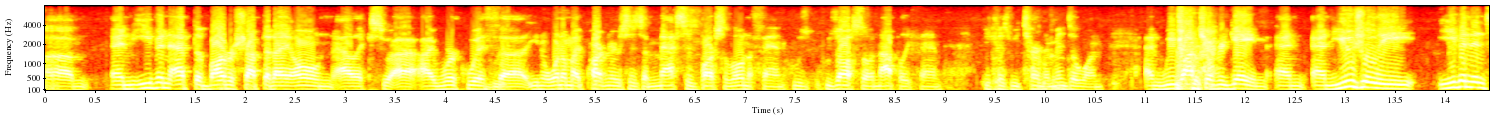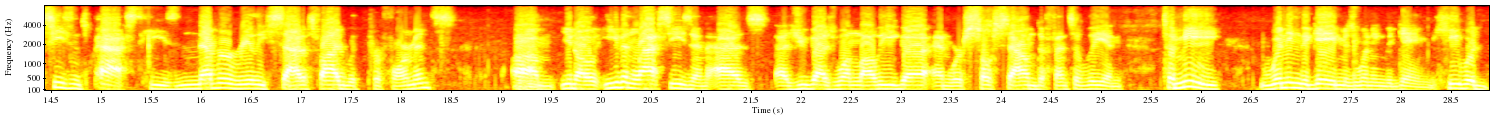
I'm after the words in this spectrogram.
Um, and even at the barbershop that I own, Alex, I, I work with, uh, you know, one of my partners is a massive Barcelona fan who's, who's also a Napoli fan because we turned him into one. And we watch every game. And, and usually, even in seasons past, he's never really satisfied with performance. Um, you know, even last season, as as you guys won La Liga and were so sound defensively, and to me, winning the game is winning the game. He would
